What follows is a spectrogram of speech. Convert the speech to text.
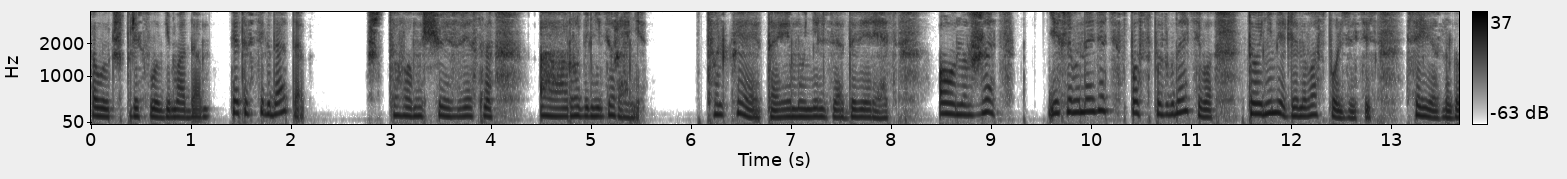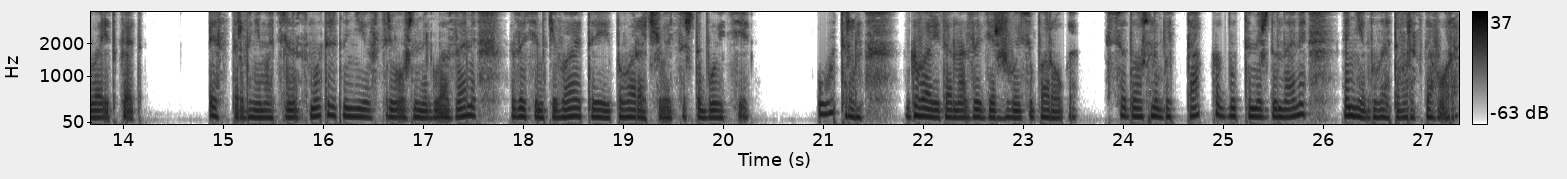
лучше прислуги, мадам. Это всегда так. Что вам еще известно о Робине Дюране? Только это ему нельзя доверять. Он лжец. Если вы найдете способ изгнать его, то немедленно воспользуйтесь», — серьезно говорит Кэт. Эстер внимательно смотрит на нее встревоженными глазами, затем кивает и поворачивается, чтобы уйти. «Утром», — говорит она, задерживаясь у порога, — «все должно быть так, как будто между нами не было этого разговора».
